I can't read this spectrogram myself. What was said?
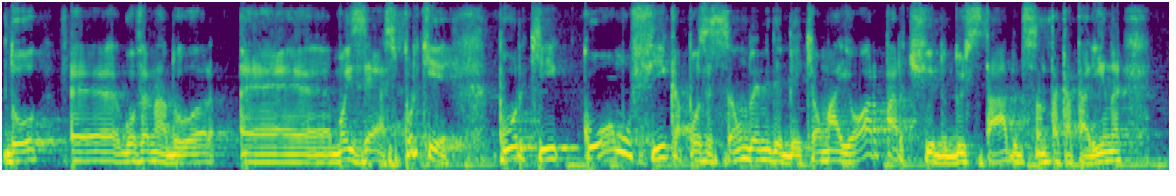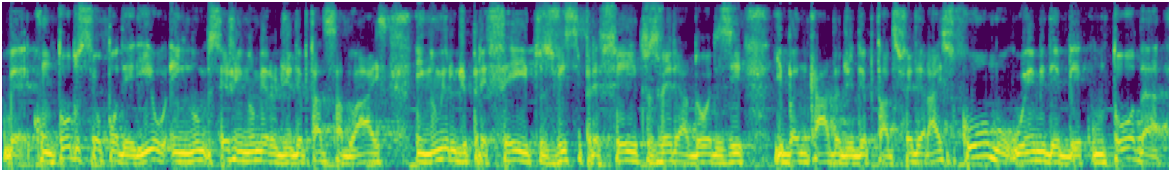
do é, governador é, Moisés. Por quê? Porque como fica a posição do MDB, que é o maior partido do estado de Santa Catarina, com todo o seu poderio, em, seja em número de deputados estaduais, em número de prefeitos, vice-prefeitos, vereadores e, e, bancada de deputados federais, como o MDB, com toda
